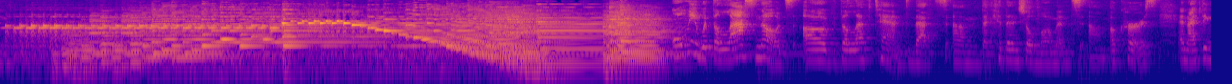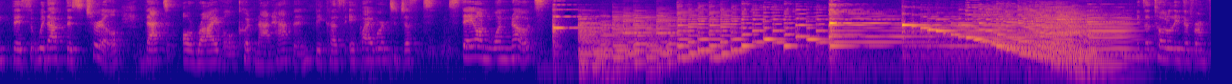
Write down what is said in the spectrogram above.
The last notes of the left hand that um, the cadential moment um, occurs. And I think this, without this trill, that arrival could not happen because if I were to just stay on one note,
